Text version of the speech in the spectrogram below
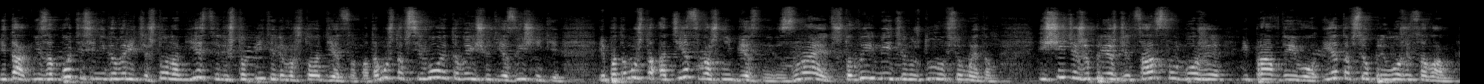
Итак, не заботьтесь и не говорите, что нам есть, или что пить, или во что одеться, потому что всего этого ищут язычники, и потому что Отец ваш Небесный знает, что вы имеете нужду во всем этом. Ищите же прежде Царство Божие и правды Его, и это все приложится вам.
